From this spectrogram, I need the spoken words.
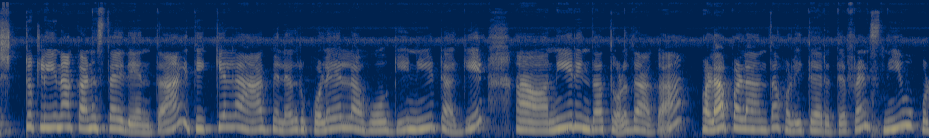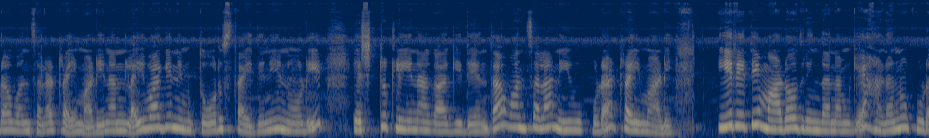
ಎಷ್ಟು ಕ್ಲೀನಾಗಿ ಕಾಣಿಸ್ತಾ ಇದೆ ಅಂತ ದಿಕ್ಕೆಲ್ಲ ಆದಮೇಲೆ ಅದ್ರ ಕೊಳೆ ಎಲ್ಲ ಹೋಗಿ ನೀಟಾಗಿ ನೀರಿಂದ ತೊಳೆದಾಗ ಫಳ ಫಳ ಅಂತ ಹೊಳಿತಾ ಇರುತ್ತೆ. ಫ್ರೆಂಡ್ಸ್, ನೀವು ಕೂಡ ಒಂದ್ಸಲ ಟ್ರೈ ಮಾಡಿ. ನಾನು ಲೈವಾಗಿ ನಿಮ್ಗೆ ತೋರಿಸ್ತಾ ಇದ್ದೀನಿ. ನೋಡಿ ಎಷ್ಟು ಕ್ಲೀನಾಗಿ ಆಗಿದೆ ಅಂತ ಒಂದ್ಸಲ ನೀವು ಕೂಡ ಟ್ರೈ ಮಾಡಿ. ಈ ರೀತಿ ಮಾಡೋದ್ರಿಂದ ನಮಗೆ ಹಣನೂ ಕೂಡ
